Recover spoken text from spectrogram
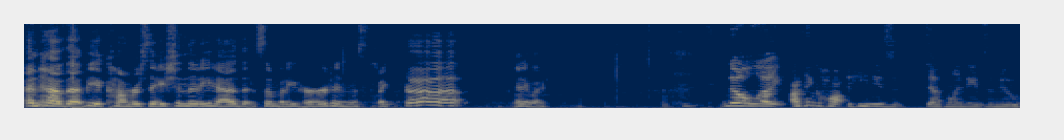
And have that be a conversation that he had that somebody heard and was like, ah. Anyway. No, like I think Ho- he needs to, definitely needs a new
